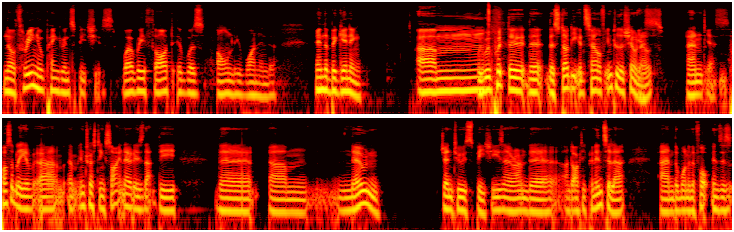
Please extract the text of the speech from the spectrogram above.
no, three new penguin species. Where we thought it was only one in the in the beginning. Um, we will put the, the, the study itself into the show yes. notes, and Yes. possibly um, an interesting side note is that the the um, known Gentoo species around the Antarctic Peninsula and the one in the Falklands is,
